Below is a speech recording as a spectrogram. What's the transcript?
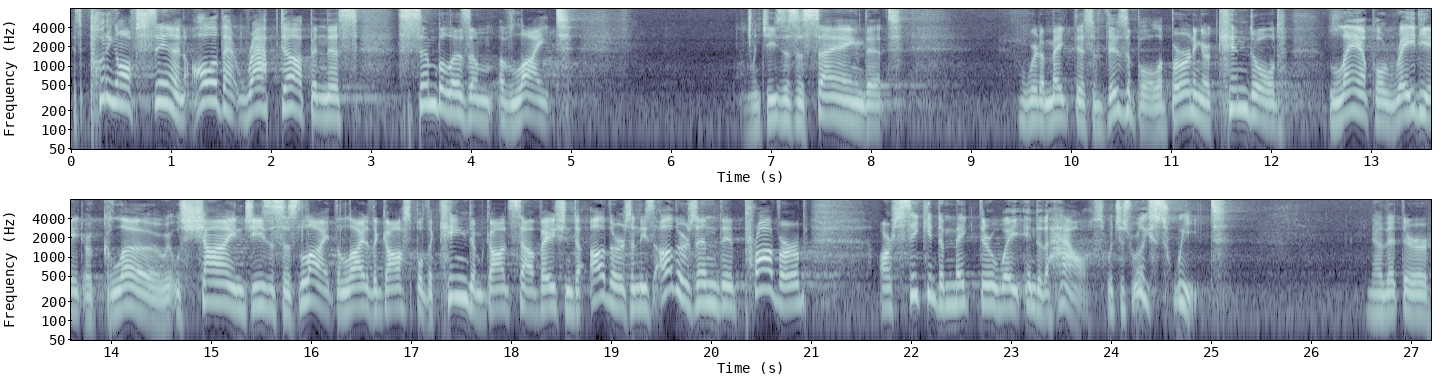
It's putting off sin, all of that wrapped up in this symbolism of light. And Jesus is saying that we're to make this visible, a burning or kindled lamp will radiate or glow. It will shine Jesus' light, the light of the gospel, the kingdom, God's salvation to others. And these others in the proverb are seeking to make their way into the house, which is really sweet. You know, that they're,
